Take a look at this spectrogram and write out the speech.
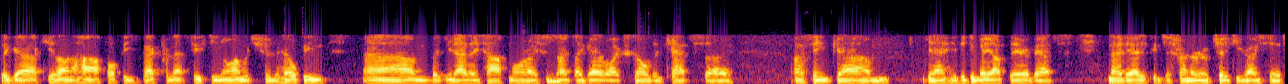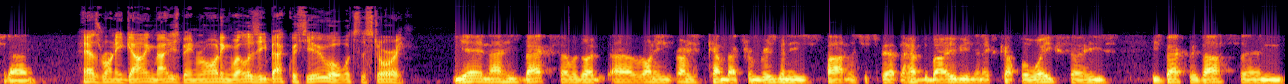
the uh, kilo and a half off his back from that 59, which should help him. Um, but, you know, these half mile races, don't they go like scalded cats? So I think, um, you know, if he can be up thereabouts, no doubt he could just run a real cheeky race there today. How's Ronnie going, mate? He's been riding well. Is he back with you, or what's the story? Yeah, no, he's back. So we've got uh, Ronnie. Ronnie's come back from Brisbane. His partner's just about to have the baby in the next couple of weeks, so he's he's back with us, and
